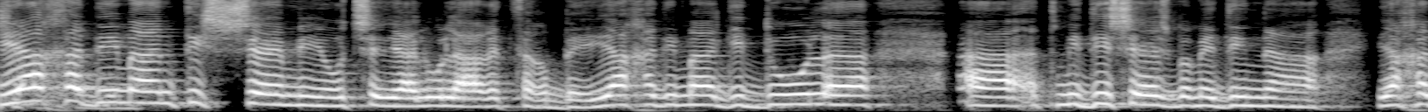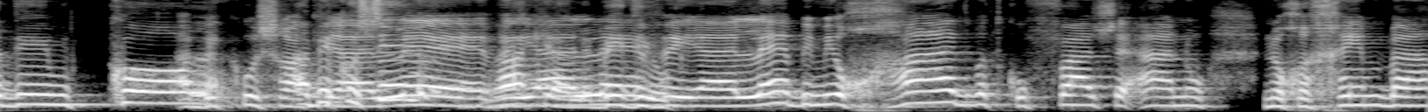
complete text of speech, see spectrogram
יחד. עם האנטישמיות שיעלו לארץ הרבה, יחד עם הגידול התמידי שיש במדינה, יחד עם כל... הביקוש רק הביקושים יעלה רק ויעלה בדיוק. ויעלה, במיוחד בתקופה שאנו נוכחים בה,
